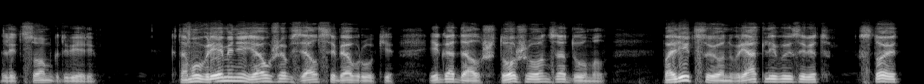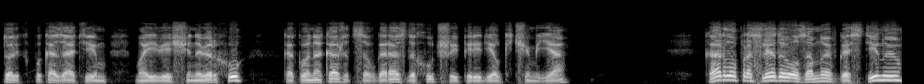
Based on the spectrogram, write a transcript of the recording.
лицом к двери. К тому времени я уже взял себя в руки и гадал, что же он задумал. Полицию он вряд ли вызовет, Стоит только показать им мои вещи наверху, как он окажется в гораздо худшей переделке, чем я. Карло проследовал за мной в гостиную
